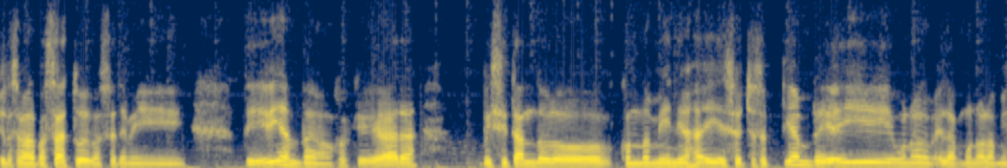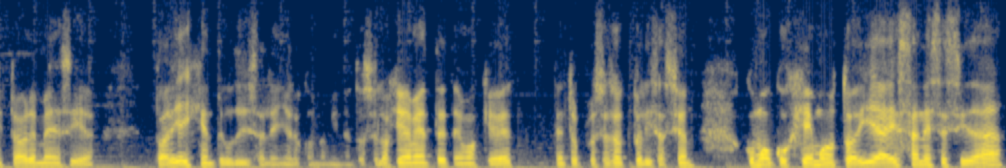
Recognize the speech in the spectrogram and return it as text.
Yo la semana pasada estuve con Ceremi de Vivienda, Jorge Guevara, visitando los condominios ahí 18 de septiembre y ahí uno, uno de los administradores me decía, todavía hay gente que utiliza leña en los condominios. Entonces, lógicamente, tenemos que ver dentro del proceso de actualización cómo cogemos todavía esa necesidad,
